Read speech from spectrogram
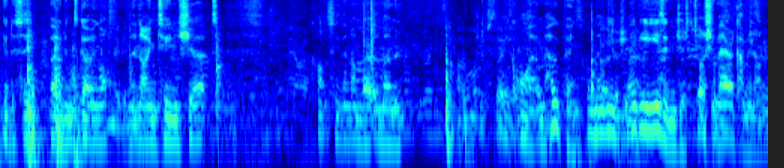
Good to see. Boden's going off in the 19 shirt. Can't see the number at the moment. Very quiet. I'm hoping. Or maybe maybe he is injured. Josh Umerah coming on.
